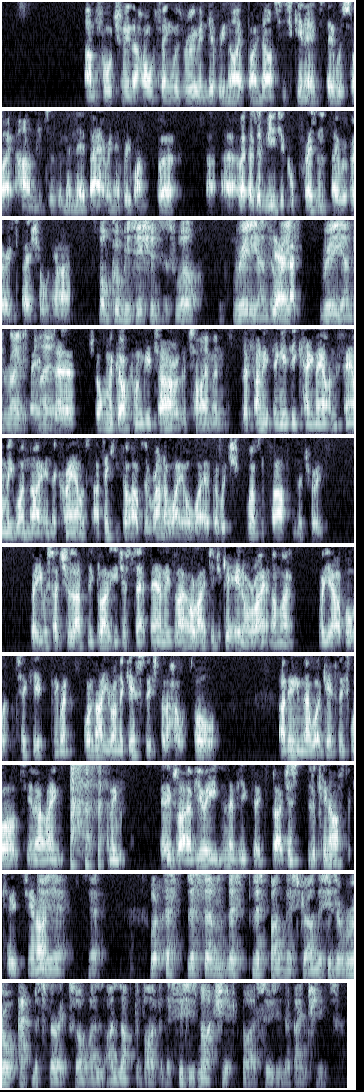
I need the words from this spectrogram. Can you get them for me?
unfortunately, the whole thing was ruined every night by Nazi skinheads. There was like hundreds of them in there battering everyone. But uh, as a musical presence, they were very special. You know. Well, good musicians as well. Really underrated. Really underrated players. uh, John McGeoch on guitar at the time, and the funny thing is, he came out and found me one night in the crowd. I think he thought I was a runaway or whatever, which wasn't far from the truth. But he was such a lovely bloke. He just sat down. He was like, "All right, did you get in all right?" And I'm like, "Well, yeah, I bought a ticket." And he went, "Well, no, you're on the guest list for the whole tour." I didn't even know what a guest list was. You know what I mean? and he, he was like, "Have you eaten? Have you like just looking after kids?" You know? Yeah, yeah. Well, let's let's um let's let's bung this drum. This is a real atmospheric song. I, I love the vibe of this. This is Night Shift by Siouxsie and the Banshees.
